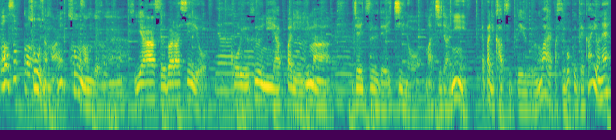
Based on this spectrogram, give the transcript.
あそっか。そうじゃない？そうなんだよね。いやー素晴らしいよ。こういう風でもにやっぱり今うん J2 で1位の町田にやっぱり勝つっていう部分はやっぱすごくでかいよね。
